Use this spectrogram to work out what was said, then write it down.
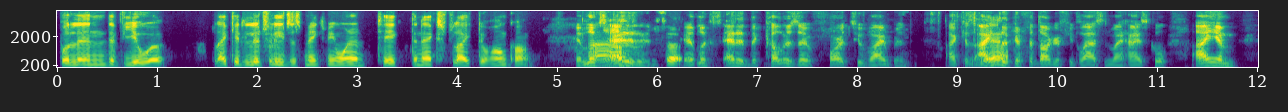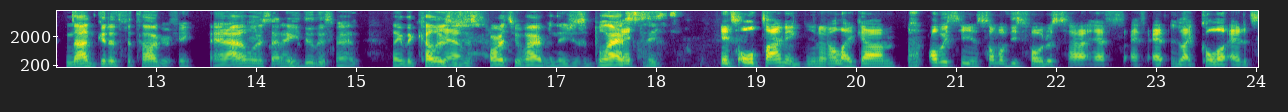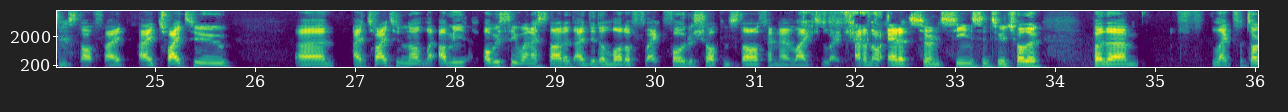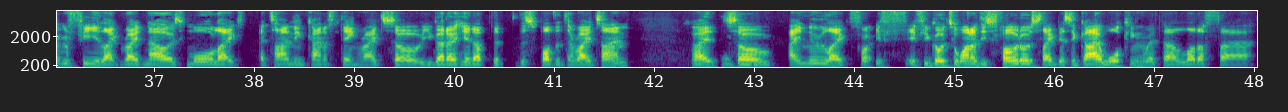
pull in the viewer like it literally just makes me want to take the next flight to Hong Kong. It looks um, edited. So, it looks edited. The colors are far too vibrant. Because I, yeah. I took a photography class in my high school. I am not good at photography, and I don't understand how you do this, man. Like the colors yeah. are just far too vibrant. They just blast. It's, they... it's old timing, you know. Like um, obviously some of these photos have, have, have like color edits and stuff, right? I try to um, I try to not like. I mean, obviously, when I started, I did a lot of like Photoshop and stuff, and I like to like I don't know edit certain scenes into each other. But um, like photography, like right now, is more like a timing kind of thing, right? So you gotta hit up the, the spot at the right time, right? Mm-hmm. So I knew like for if if you go to one of these photos, like there's a guy walking with a lot of uh,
